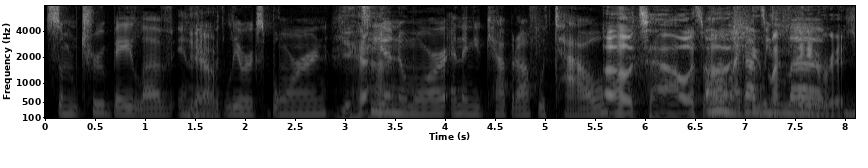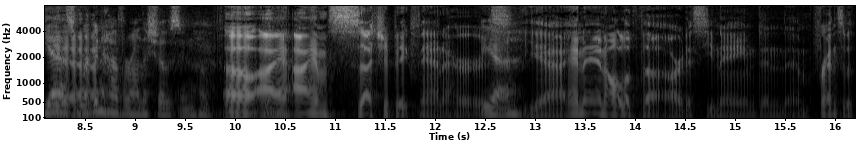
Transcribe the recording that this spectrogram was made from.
some true Bay love in yeah. there with lyrics born, yeah. Tia Nomore, and then you cap it off with Thao. Oh, Thao! It's, oh uh, my god, we my love. Favorite. Yes, yeah. we're gonna have her on the show soon. Hopefully. Oh, I I am such a big fan of hers. Yeah, yeah, and and all of the artists you named, and I'm friends with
